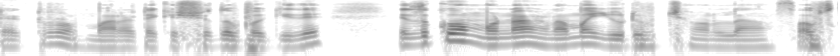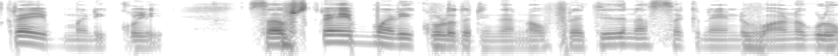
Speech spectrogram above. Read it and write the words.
tractor ಮಾರಾಟಕ್ಕೆ ಶುದ್ಧವಾಗಿದೆ ಇದಕ್ಕೂ ಮುನ್ನ ನಮ್ಮ ಯೂಟ್ಯೂಬ್ ಚಾನಲ್ನ ಸಬ್ಸ್ಕ್ರೈಬ್ ಮಾಡಿಕೊಳ್ಳಿ. ಸಬ್ಸ್ಕ್ರೈಬ್ ಮಾಡಿಕೊಳ್ಳೋದ್ರಿಂದ ನಾವು ಪ್ರತಿದಿನ ಸೆಕೆಂಡ್ ಹ್ಯಾಂಡ್ ವಾಹನಗಳು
